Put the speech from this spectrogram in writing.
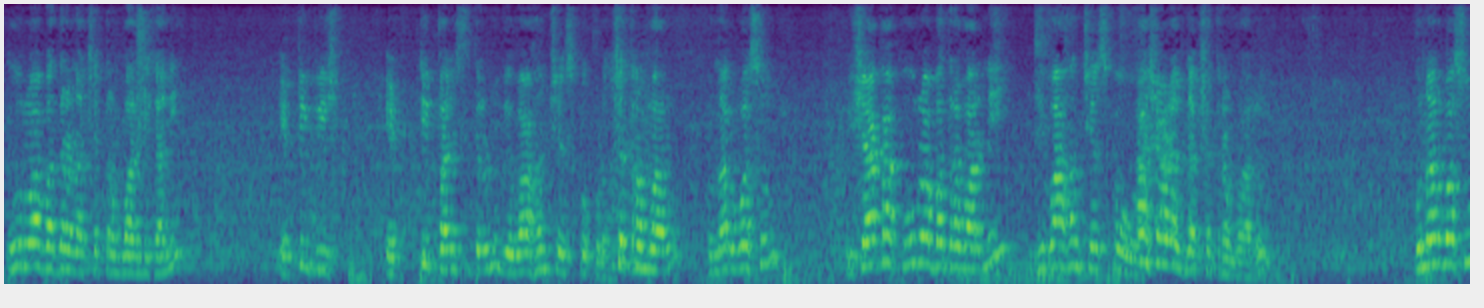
పూర్వభద్ర నక్షత్రం వారిని కానీ ఎట్టి ఎట్టి పరిస్థితులను వివాహం చేసుకోకూడదు. నక్షత్రం వారు పునర్వసు విశాఖ పూర్వభద్ర వారిని వివాహం చేసుకోకూడదు ఆషాఢ నక్షత్రం వారు పునర్వసు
